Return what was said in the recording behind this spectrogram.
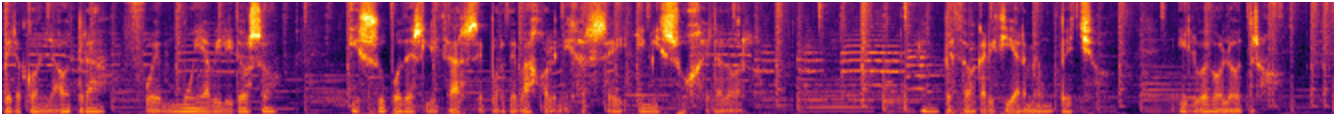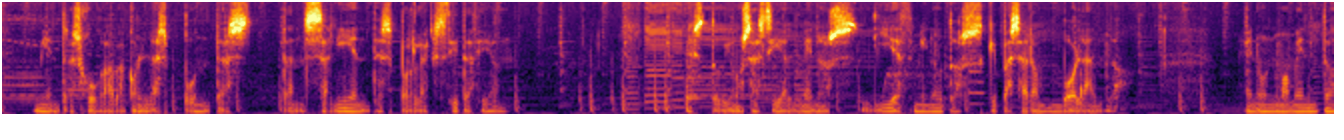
pero con la otra fue muy habilidoso y supo deslizarse por debajo de mi jersey y mi sujetador. Empezó a acariciarme un pecho y luego el otro, mientras jugaba con las puntas tan salientes por la excitación. Estuvimos así al menos diez minutos que pasaron volando. En un momento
